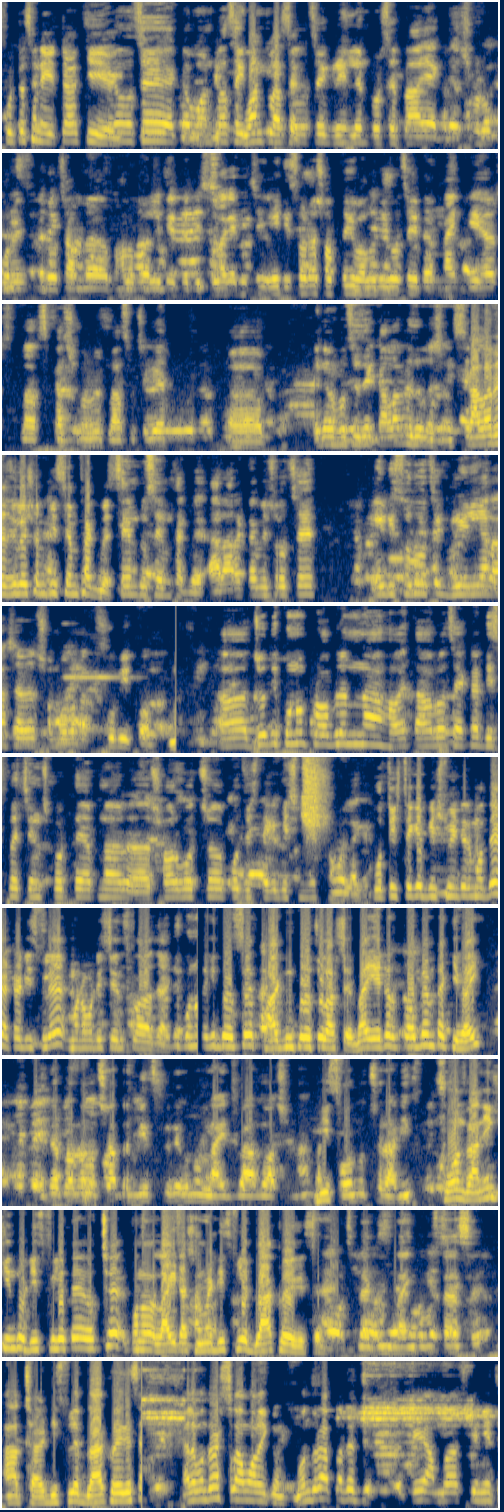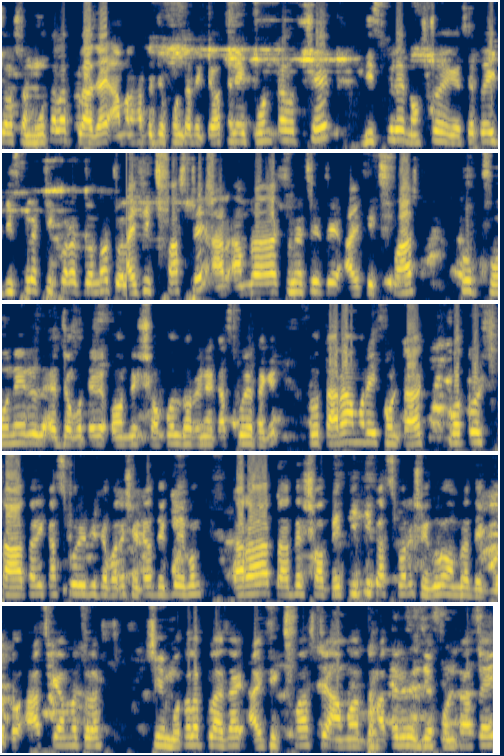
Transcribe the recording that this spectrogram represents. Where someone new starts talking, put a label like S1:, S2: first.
S1: করতেছেন এটা কি?
S2: এটা হচ্ছে একটা OnePlus
S1: OnePlus এর।
S2: হচ্ছে গ্রিনল্যান্ড করছে প্রায় এক দেড়শোর উপরে। এটা হচ্ছে আমরা ভালো কোয়ালিটি একটা ডিসপ্লে লাগিয়ে দিচ্ছি। এই ডিসপ্লেটা সব থেকে ভালো দিক হচ্ছে এটা 90 Hz প্লাস কাজ করবে প্লাস হচ্ছে আহ, এটার হচ্ছে যে কালার রেজুলেশন
S1: কালার রেজুলেশন কি সেম থাকবে?
S2: সেম টু সেম থাকবে। আর আরেকটা বিষয় হচ্ছে এই রিসোর্ট হচ্ছে গ্রিনল্যান্ড আসার সম্ভাবনা খুবই কম। আহ, যদি কোনো প্রবলেম না হয় তাহলে হচ্ছে একটা ডিসপ্লে চেঞ্জ করতে আপনার আহ, সর্বোচ্চ পঁচিশ থেকে বিশ মিনিট সময় লাগে।
S1: পঁচিশ থেকে বিশ মিনিটের মধ্যে একটা ডিসপ্লে মোটামুটি চেঞ্জ করা যায়।
S2: যদি কোনো
S1: কিন্তু হচ্ছে থার্টিন প্রো চলে আসে ভাই এটার প্রবলেমটা কি ভাই?
S3: এটা প্রবলেম হচ্ছে আপনার ডিসপ্লেতে কোনো লাইট বা আলো আসে না ফোন হচ্ছে রানিং
S1: ফোন রানিং কিন্তু ডিসপ্লেতে হচ্ছে কোনো লাইট আসে না ডিসপ্লে ব্ল্যাক হয়ে গেছে।
S3: একদম ব্ল্যাঙ্ক অবস্থায় আছে।
S1: আচ্ছা ডিসপ্লে ব্ল্যাক হয়ে গেছে। হ্যালো বন্ধুরা আসসালামু আলাইকুম। বন্ধুরা আপনাদেরকে আমরা আজকে নিয়ে চলে আসলাম মোতালাত প্লাজায় আমার হাতে যে ফোনটা দেখতে পাচ্ছেন এই ফোনটা হচ্ছে ডিসপ্লে নষ্ট হয়ে গেছে। তো এই ডিসপ্লে ঠিক করার জন্য আইফিক্স ফার্স্টে আর আমরা শুনেছি যে আইফিক্স ফার্স্ট খুব ফোনের জগতের অনেক সকল ধরনের কাজ করে থাকে। তো তারা আমার এই ফোনটা কত তাড়াতাড়ি কাজ করে দিতে পারে সেটা দেখব এবং তারা তাদের শপে কি কি কাজ করে সেগুলো আমরা দেখব। তো আজকে আমরা চলে আসছি মোতালা প্লাজায়। আইফিক্স ফার্স্টে আমার হাতের যে ফোনটা আছে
